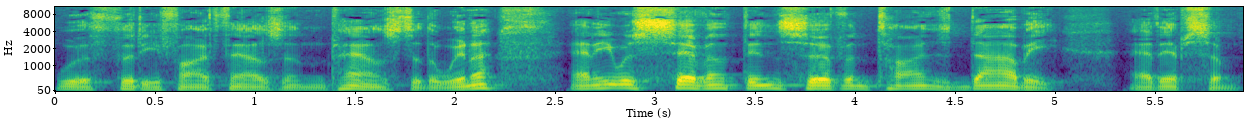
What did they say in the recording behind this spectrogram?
worth £35,000 to the winner, and he was seventh in Serpentine's Derby at Epsom.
